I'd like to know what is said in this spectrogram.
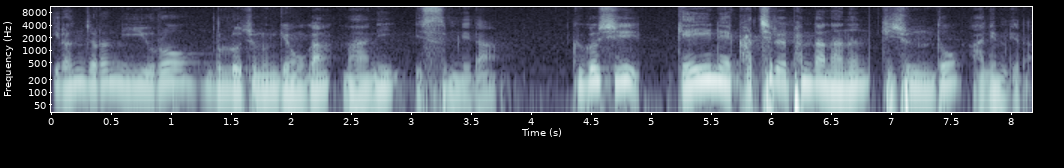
이런저런 이유로 눌러주는 경우가 많이 있습니다. 그것이 개인의 가치를 판단하는 기준도 아닙니다.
